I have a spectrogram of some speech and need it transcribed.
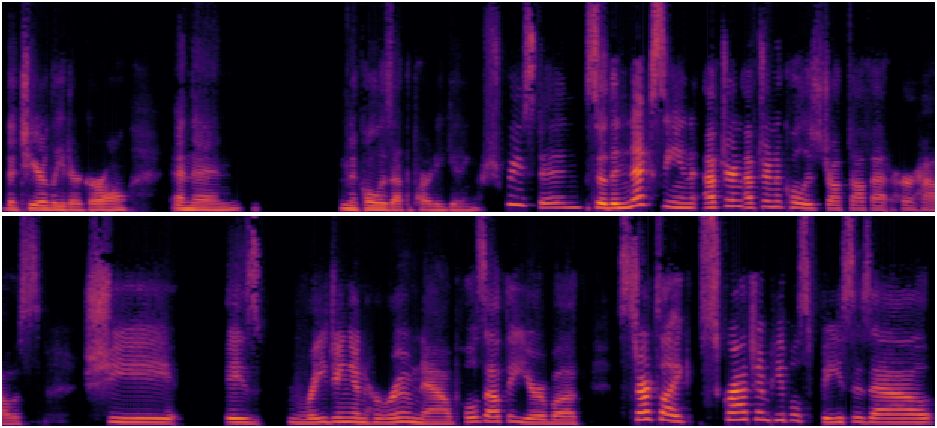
the cheerleader girl. And then Nicole is at the party getting wasted. So the next scene after after Nicole is dropped off at her house, she is raging in her room now, pulls out the yearbook, starts like scratching people's faces out.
